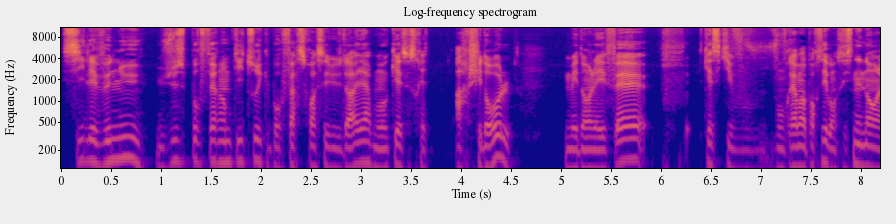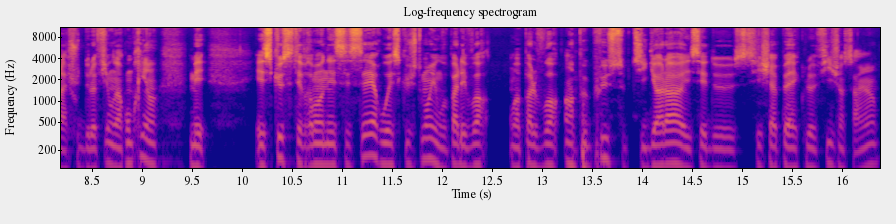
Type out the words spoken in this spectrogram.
s'il est venu juste pour faire un petit truc pour faire se froisser du derrière, bon ok, ce serait archi drôle, mais dans les faits, qu'est-ce qu'ils vont vraiment apporter? Bon, si ce n'est non, la chute de Luffy, on a compris, hein, mais est-ce que c'était vraiment nécessaire ou est-ce que justement ils vont pas les voir, on va pas le voir un peu plus, ce petit gars-là, essayer de s'échapper avec Luffy, j'en sais rien.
